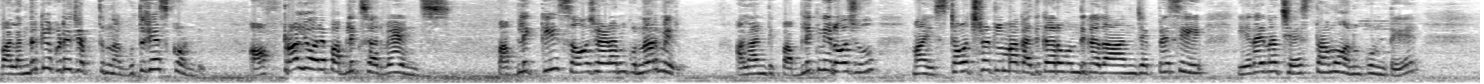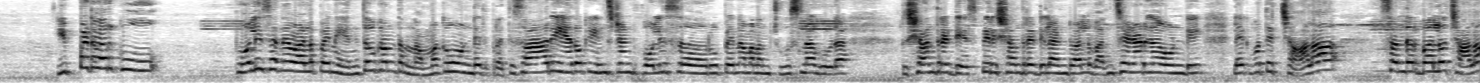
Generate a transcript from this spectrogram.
వాళ్ళందరికీ ఒకటే చెప్తున్నా. గుర్తు చేసుకోండి. After all your a public servants పబ్లిక్కి సర్వ్ చేయడానికి ఉన్నారు మీరు. అలాంటి పబ్లిక్ని రోజు మా ఇష్టం వచ్చినట్లు మాకు అధికారం ఉంది కదా అని చెప్పేసి ఏదైనా చేస్తాము అనుకుంటే ఇప్పటి వరకు పోలీస్ అనే వాళ్ళపైన ఎంతో కొంత నమ్మకం ఉండేది. ప్రతిసారి ఏదో ఒక ఇన్సిడెంట్ పోలీస్ రూపేణా మనం చూసినా కూడా రిషాంత్ రెడ్డి ఎస్పీ రిషాంత్ రెడ్డి లాంటి వాళ్ళు వన్ సైడెడ్గా ఉండి లేకపోతే చాలా సందర్భాల్లో చాలా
